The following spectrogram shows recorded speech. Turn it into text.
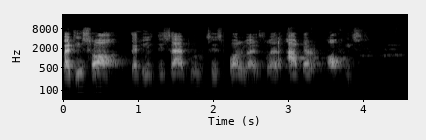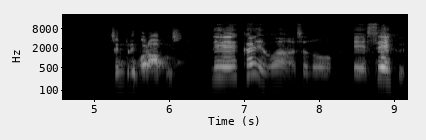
But he saw that his disciples, his followers, were after office. Simply for office. で彼はその、えー政府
